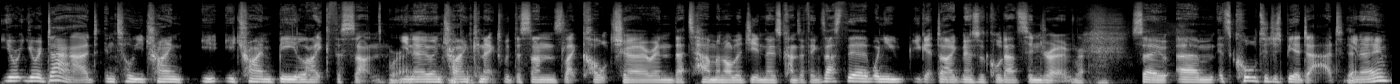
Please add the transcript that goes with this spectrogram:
you're you're a dad until you try and you, you try and be like the son, right. you know, and try okay. and connect with the son's like culture and their terminology and those kinds of things. That's the when you you get diagnosed with cool dad syndrome. Right. So um, it's cool to just be a dad, yeah. you know.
